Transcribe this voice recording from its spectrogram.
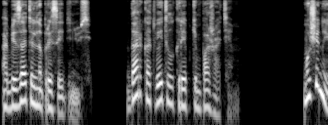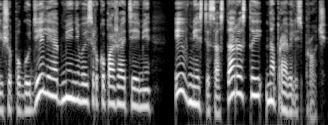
Обязательно присоединюсь. Дарк ответил крепким пожатием. Мужчины еще погудели, обмениваясь рукопожатиями, и вместе со старостой направились прочь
